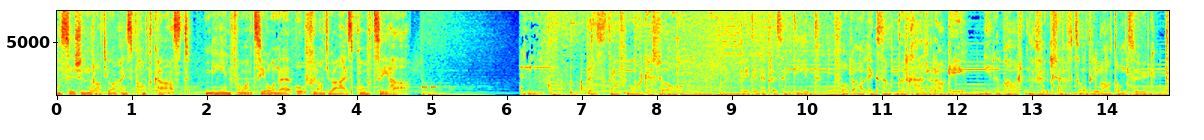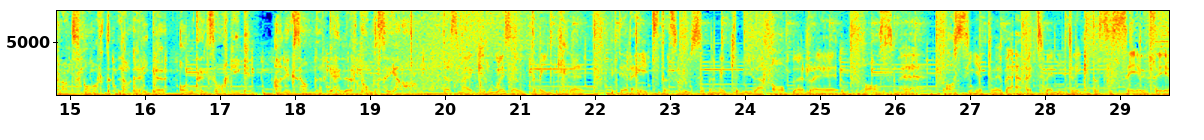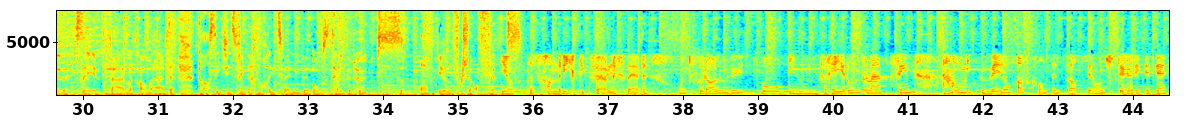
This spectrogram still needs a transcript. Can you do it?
Das ist ein Radio 1 Podcast. Mehr Informationen auf radio1.ch. Best auf Morgenshow wird Ihnen präsentiert von der Alexander Keller AG. Ihre Partner für Geschäfts- und Privatumzug, Transport, Lagerungen und Entsorgung. AlexanderKeller.ch Dass man genug trinken bei dieser Hitze, wissen wir mittlerweile. Aber äh, was passiert, wenn man eben zu wenig trinkt, dass das sehr, sehr, sehr gefährlich kann werden das ist uns vielleicht noch ein bisschen zu wenig bewusst. Haben wir heute Abhilfe geschaffen? Ja, das kann richtig gefährlich werden. Und vor allem Leute, die im Verkehr unterwegs sind, auch mit dem Velo kann es Konzentrationsstörungen geben.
